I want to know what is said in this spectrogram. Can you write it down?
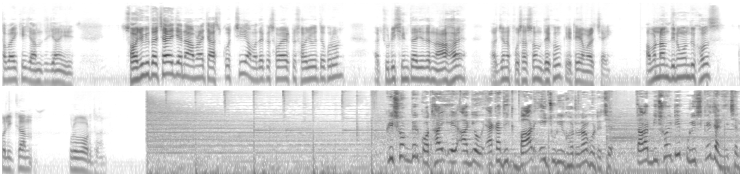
সবাইকে জানতে জানি, সহযোগিতা চাই যে না, আমরা চাষ করছি, আমাদেরকে সবাই একটু সহযোগিতা করুন। আর চুরি ছিনতাই যাতে না হয়, তার জন্য প্রশাসন দেখুক, এটাই আমরা চাই। আমার নাম দীনবন্ধু ঘোষ, কলিগ্রাম পূর্ব বর্ধমান কৃষকদের কথায় এর আগেও একাধিক বার এই চুরির ঘটনা ঘটেছে। তারা বিষয়টি পুলিশকে জানিয়েছেন।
